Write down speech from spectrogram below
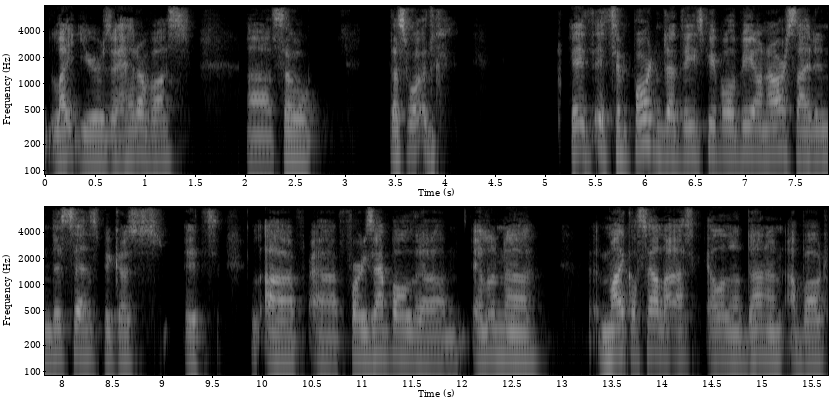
light years ahead of us. Uh, so that's what it, it's important that these people be on our side in this sense because it's, for example, um, Elena, Michael Salla asked Elena Danaan about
